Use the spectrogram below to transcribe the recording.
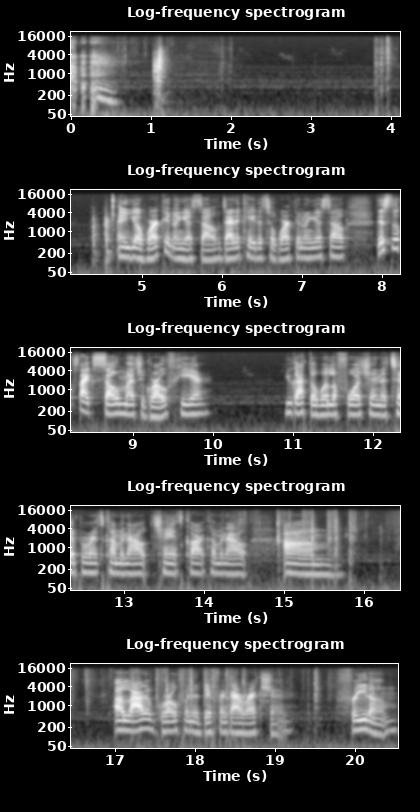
and you're working on yourself, dedicated to working on yourself. This looks like so much growth here. You got the Wheel of Fortune, the Temperance coming out, Chance card coming out um, a lot of growth in a different direction, freedom,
